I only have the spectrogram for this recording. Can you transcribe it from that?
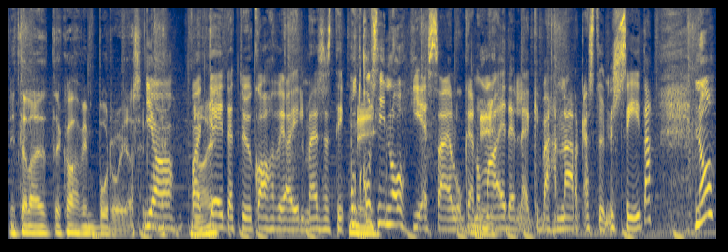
niin te laitatte kahvin puruja sinne. Joo, vaikka Noin. keitettyä kahvia ilmeisesti. Mutta kun Niin. siinä ohjeessa ei lukenut, Niin. mä edelleenkin vähän närkästynyt siitä. No,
